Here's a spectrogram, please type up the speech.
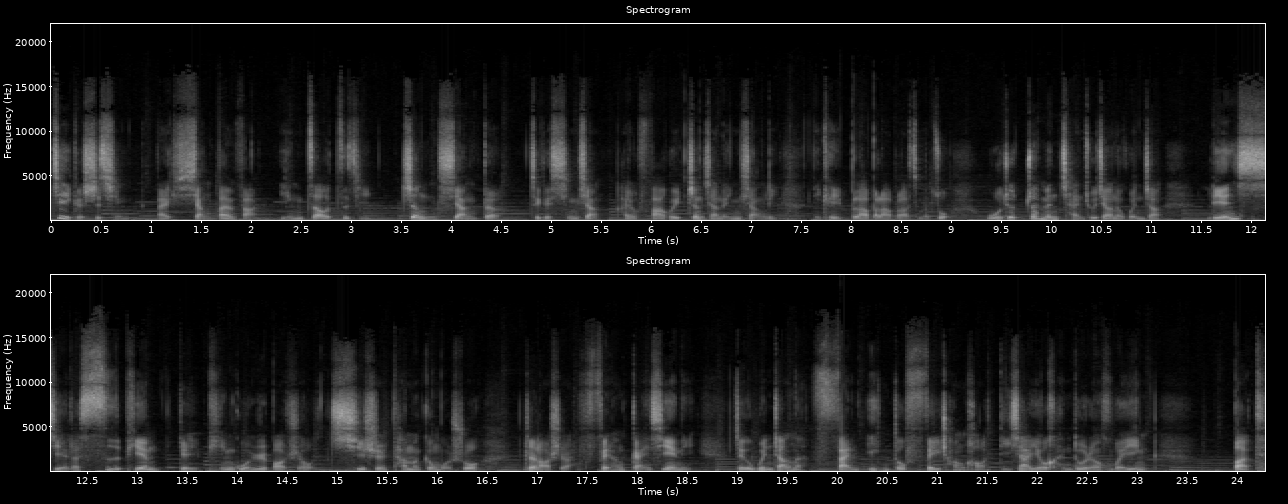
这个事情来想办法营造自己正向的。这个形象还有发挥正向的影响力，你可以不拉不拉不拉怎么做？我就专门产出这样的文章，连写了四篇给苹果日报之后，其实他们跟我说：“郑老师非常感谢你这个文章呢，反应都非常好，底下也有很多人回应。”But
